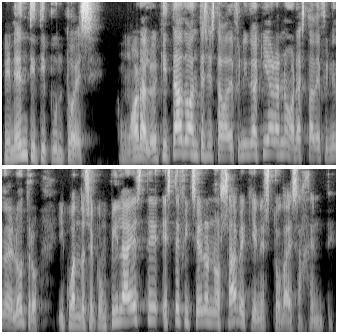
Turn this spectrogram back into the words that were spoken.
en entity.s. Como ahora lo he quitado, antes estaba definido aquí, ahora no, ahora está definido en el otro. Y cuando se compila este, este fichero no sabe quién es toda esa gente.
